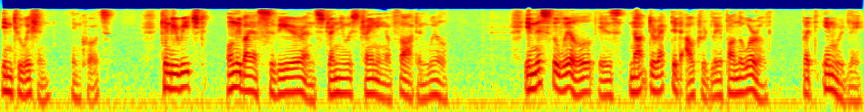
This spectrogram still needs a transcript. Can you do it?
intuition, in quotes, can be reached only by a severe and strenuous training of thought and will. In this, the will is not directed outwardly upon the world, but inwardly,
